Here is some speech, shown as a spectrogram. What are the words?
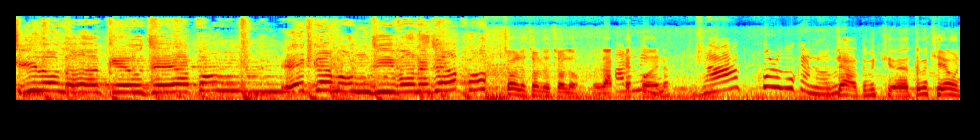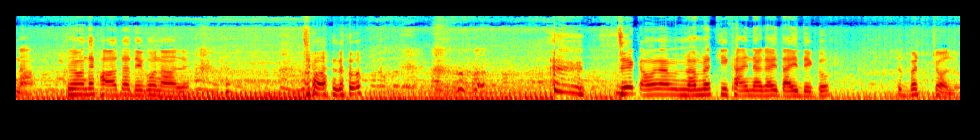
ছিল না কেউ যে আপন এ কেমন জীবন যাপন। চলো চলো চলো রাগটা কয় না? রাগ করব কেন? যা তুমি তুমি খেও না। তুমি আমাদের খাওয়াটা দেখো না হলে। চলো। যে কেমন আমরা কি খাই না খাই তাই দেখো। তো বাট চলো।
